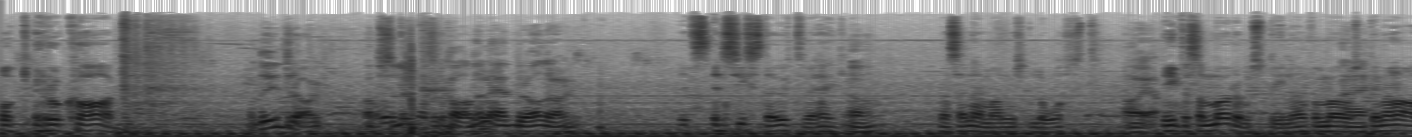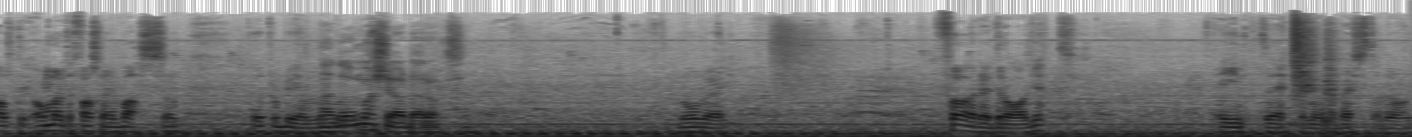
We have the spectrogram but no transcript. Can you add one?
Och rokad. Och det är ju ett drag. Absolut. Rokaden är ett bra drag. En sista utväg. Ja. Men sen är man låst. Ja, ja. Det är inte som Mörrumspinnan. För Mörrumspinnan har alltid... Om man inte fastnar i vassen. Det är problem. ja då är man kör där också. Nåväl. Föredraget är inte ett av mina bästa drag.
